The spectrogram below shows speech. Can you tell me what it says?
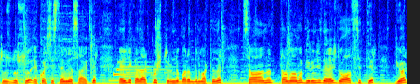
tuzlu su ekosistemine sahiptir. 50 kadar kuş türünü barındırmaktadır. Sahanın tamamı birinci derece doğal sittir. Göl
